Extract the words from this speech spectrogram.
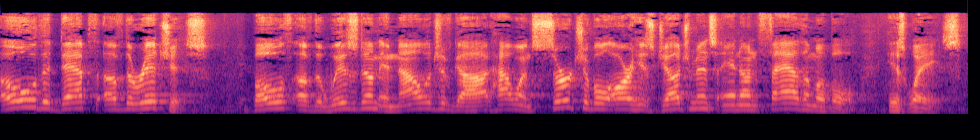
Oh, the depth of the riches, both of the wisdom and knowledge of God, how unsearchable are His judgments and unfathomable His ways.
